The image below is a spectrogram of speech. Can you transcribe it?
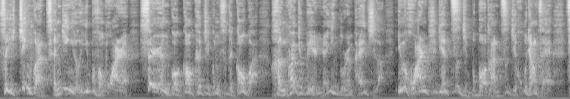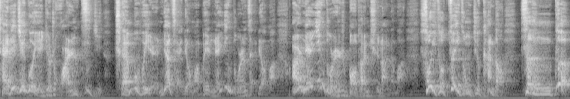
所以尽管曾经有一部分华人升任过高科技公司的高管，很快就被人家印度人排挤了，因为华人之间自己不抱团，自己互相踩，踩的结果也就是华人自己全部被人家踩掉嘛，被人家印度人踩掉嘛。而人家印度人是抱团取暖的嘛，所以说最终就看到整个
